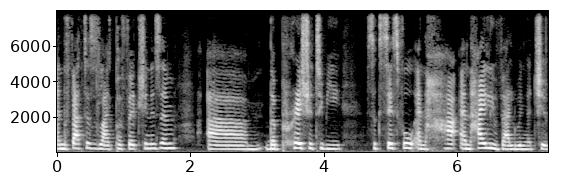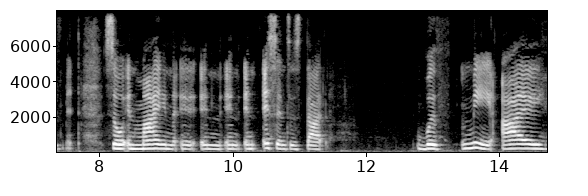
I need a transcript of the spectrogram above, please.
And the factors like perfectionism um the pressure to be successful and hi- and highly valuing achievement. So in my in in in, in essence is that with me, I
